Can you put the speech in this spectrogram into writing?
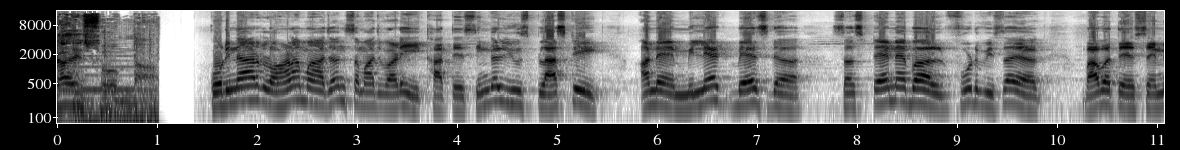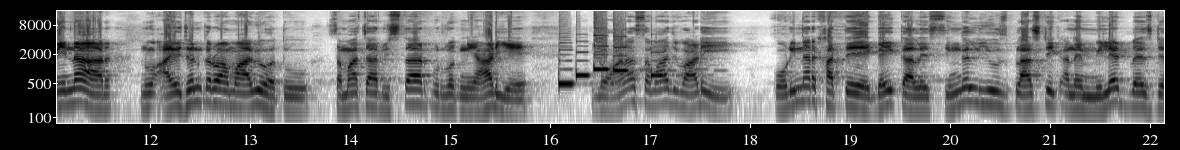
જય સોમનાથ. કોડીનાર લોહાણા મહાજન સમાજવાડી ખાતે સિંગલ યુઝ પ્લાસ્ટિક અને મિલેટ બેઝડ સસ્ટેનેબલ ફૂડ વિષયક બાબતે સેમિનારનું આયોજન કરવામાં આવ્યું હતું. સમાચાર વિસ્તારપૂર્વક નિહાળીએ. લોહાણા સમાજવાડી કોડીનાર ખાતે ગઈકાલે સિંગલ યુઝ પ્લાસ્ટિક અને મિલેટ બેઝડ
